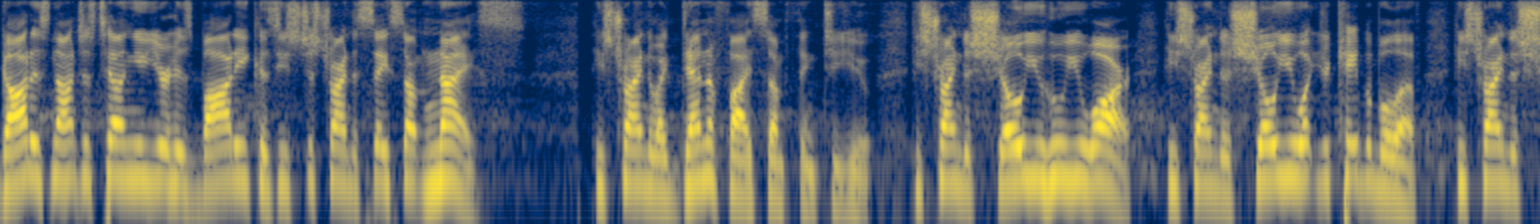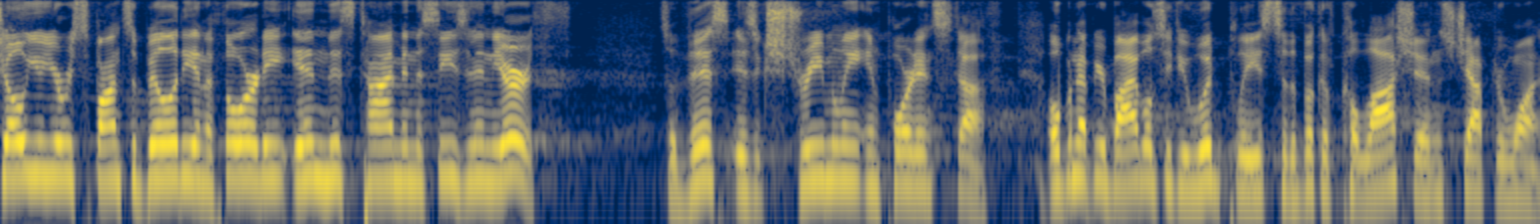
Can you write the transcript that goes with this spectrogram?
God is not just telling you you're His body because He's just trying to say something nice. He's trying to identify something to you. He's trying to show you who you are. He's trying to show you what you're capable of. He's trying to show you your responsibility and authority in this time, in the season, in the earth. So, this is extremely important stuff. Open up your Bibles, if you would please, to the book of Colossians, chapter 1.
